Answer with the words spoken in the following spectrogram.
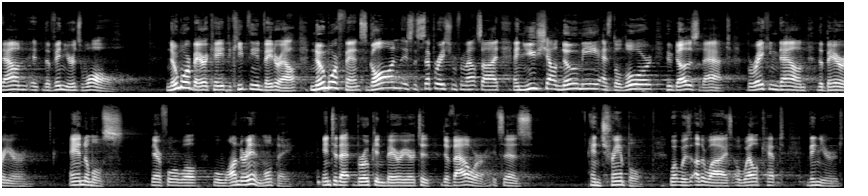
down the vineyard's wall. No more barricade to keep the invader out. No more fence. Gone is the separation from outside. And you shall know me as the Lord who does that, breaking down the barrier. Animals therefore will, will wander in, won't they? Into that broken barrier to devour, it says, and trample what was otherwise a well kept vineyard.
